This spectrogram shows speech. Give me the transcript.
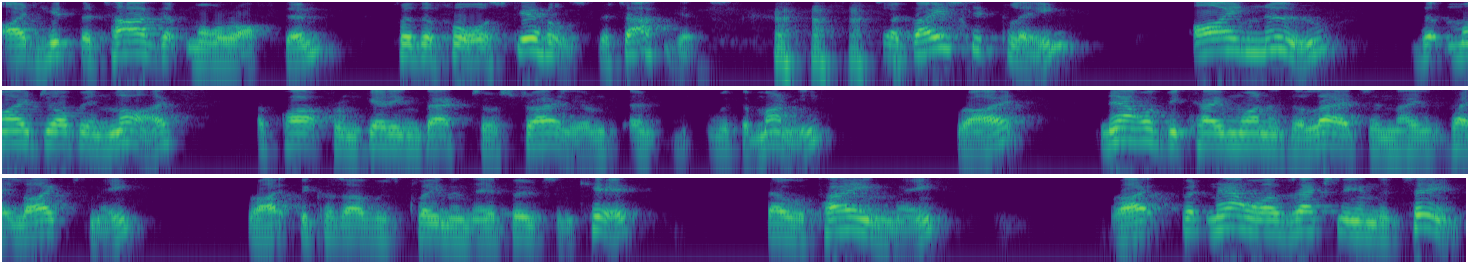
I'd hit the target more often for the four skills, the targets. so basically, I knew that my job in life, apart from getting back to Australia and, and with the money, right? Now I became one of the lads and they, they liked me, right? Because I was cleaning their boots and kit. They were paying me, right? But now I was actually in the team,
